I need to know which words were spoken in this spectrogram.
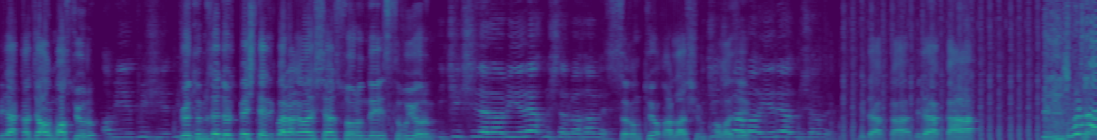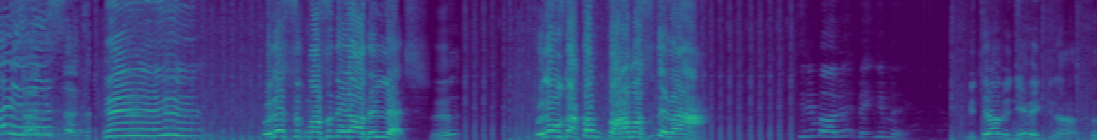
Bir dakika canım basıyorum. Abi 70 70. Götümüze 4-5 delik var arkadaşlar. Sorun değil sıvıyorum. İki kişiler abi yere yatmışlar bak abi. Sıkıntı yok kardeşim. İki kişi Alacağım. bak yere yatmış abi. Bir dakika bir dakika. Buradayız. Ee, öyle sıkması deli adiller. Hı? Öyle uzaktan daraması deli ha. Bitireyim mi abi? Bekleyeyim mi? Bitir abi niye bekliyorsun ha?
